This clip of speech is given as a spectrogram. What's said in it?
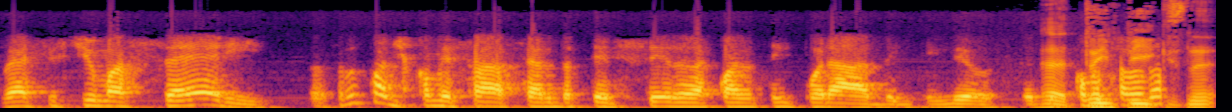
vai assistir uma série, você não pode começar a série da terceira, da quarta temporada, entendeu? Você tem É, Twin Peaks, né?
